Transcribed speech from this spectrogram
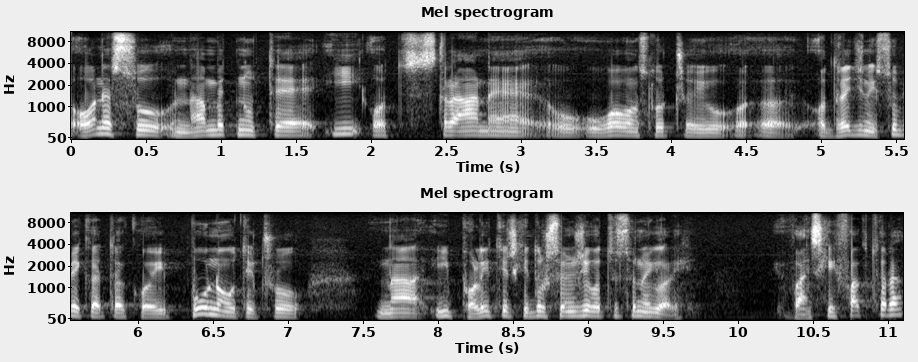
one su nametnute i od strane, u ovom slučaju, eh, određenih subjekata koji puno utiču na i politički i društveni život u Crnoj Gori. Vanjskih faktora,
